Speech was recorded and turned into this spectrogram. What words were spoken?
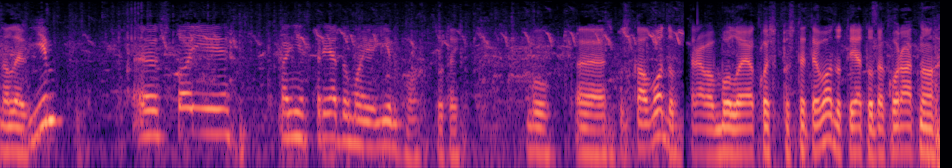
налив їм е, з тої каністри, я думаю, їм О, тут був, е, спускав воду. Треба було якось спустити воду, то я тут акуратно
